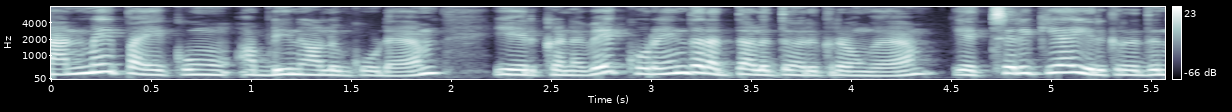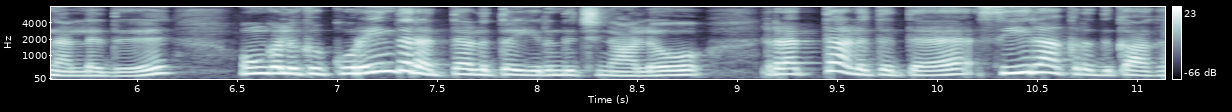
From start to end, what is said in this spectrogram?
நன்மை பயக்கும் அப்படின்னாலும் கூட ஏற்கனவே குறைந்த ரத்த அழுத்தம் இருக்கிறவங்க எச்சரிக்கையாக இருக்கிறது நல்லது. உங்களுக்கு குறைந்த ரத்த அழுத்தம் இருந்துச்சுனாலோ ரத்த அழுத்தத்தை சீராக்குறதுக்காக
